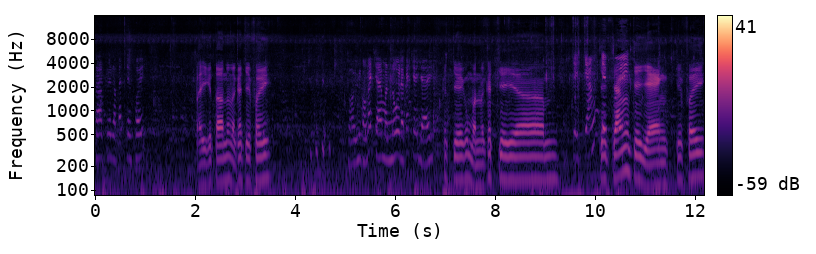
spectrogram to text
Sao kêu là tại vì cái tên nó là cá chê phi. Rồi nhưng còn cách chơi mình nuôi là cách chơi gì? Cá chê của mình là cá chê ờ, chơi trắng chê trắng chê vàng chê phi.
